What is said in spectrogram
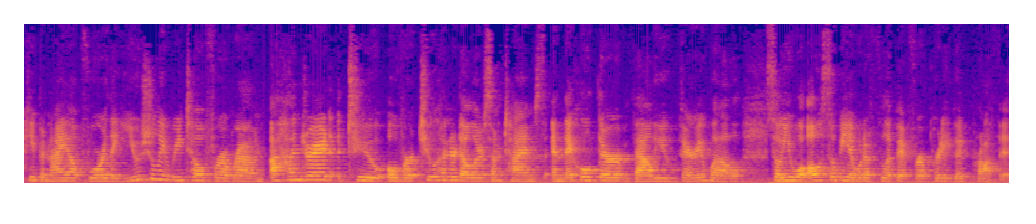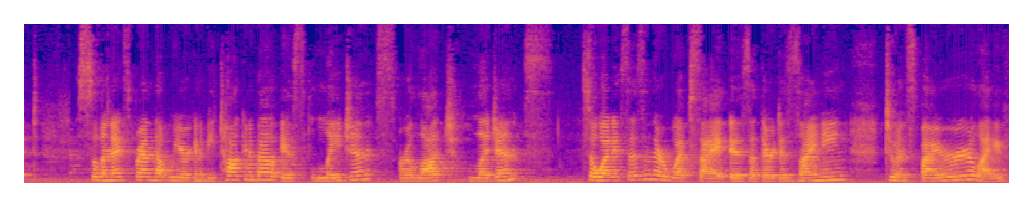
keep an eye out for. They usually retail for around 100 to over 200 dollars sometimes and they hold their value very well. So you will also be able to flip it for a pretty good profit. So the next brand that we are going to be talking about is Legends or Lodge Legends so what it says in their website is that they're designing to inspire your life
